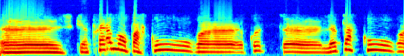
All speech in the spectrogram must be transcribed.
Euh, Jusqu'à travers mon parcours, écoute, le parcours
